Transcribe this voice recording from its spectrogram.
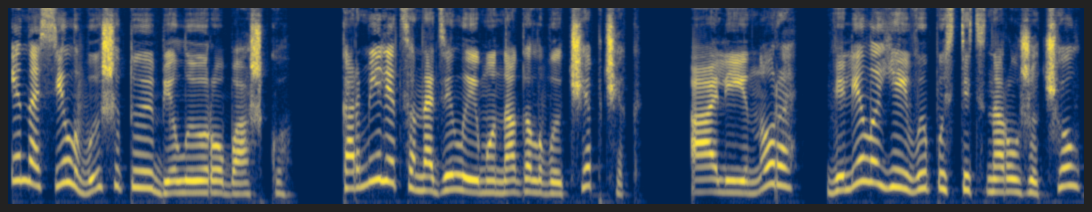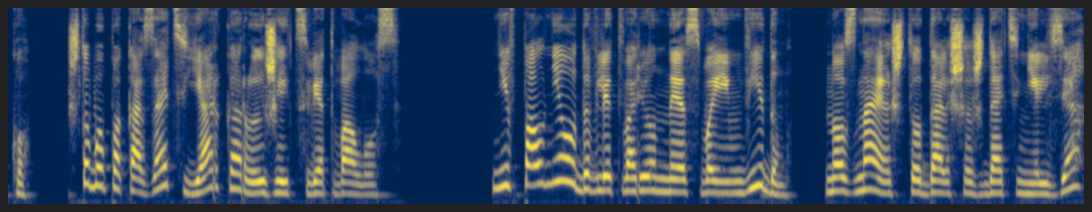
и носил вышитую белую рубашку. Кормилица надела ему на голову чепчик, а Алиенора велела ей выпустить наружу челку, чтобы показать ярко-рыжий цвет волос. Не вполне удовлетворенная своим видом, но зная, что дальше ждать нельзя,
